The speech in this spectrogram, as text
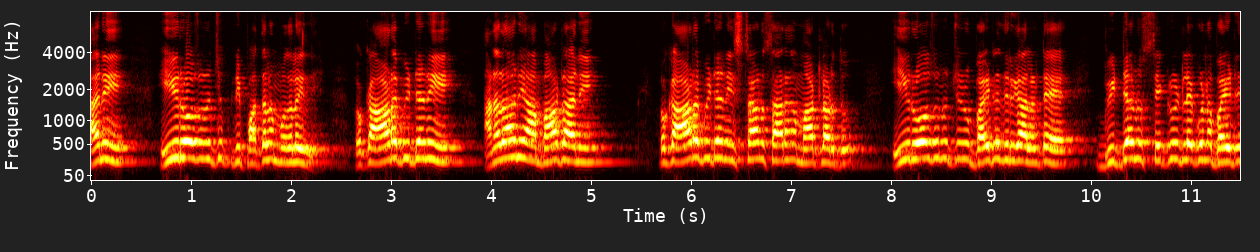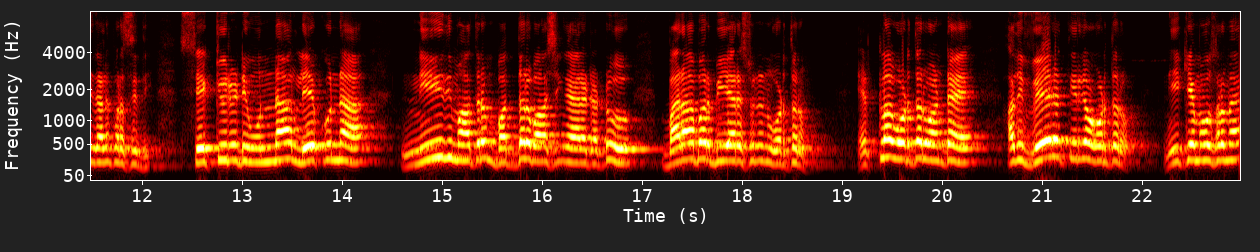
కానీ ఈ రోజు నుంచి నీ పతనం మొదలైంది. ఒక ఆడబిడ్డని అనరాని ఆ మాట అని ఒక ఆడబిడ్డని ఇష్టానుసారంగా మాట్లాడుతూ ఈ రోజు నుంచి నువ్వు బయట తిరగాలంటే బిడ్డను సెక్యూరిటీ లేకుండా బయట తిరగాలని పరిస్థితి. సెక్యూరిటీ ఉన్నా లేకున్నా నీది మాత్రం బద్దలు భాషంగా అయ్యేటట్టు బరాబర్ బీఆర్ఎస్ నేను కొడతాను ఎట్లా కొడతారు అంటే అది వేరే తీరుగా కొడతారు. నీకేం అవసరమే?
